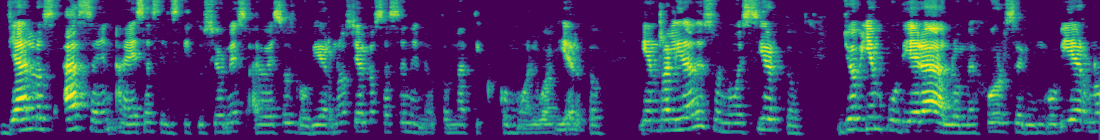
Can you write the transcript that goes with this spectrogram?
ya los hacen a esas instituciones, a esos gobiernos, ya los hacen en automático como algo abierto. Y en realidad eso no es cierto. Yo bien pudiera a lo mejor ser un gobierno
